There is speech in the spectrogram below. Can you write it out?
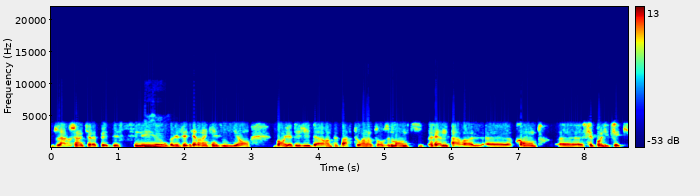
de l'argent qui aurait pu être destiné mhm. au Brésil, 95 millions. Bon, il y a des leaders un peu partout autour du monde qui prennent parole euh, contre euh, ces politiques.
